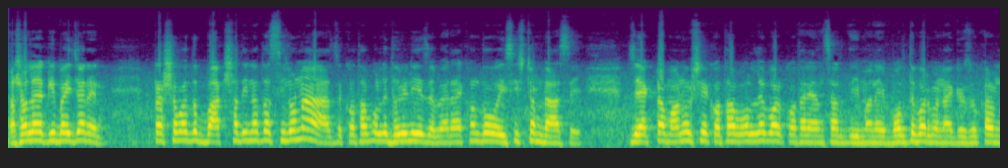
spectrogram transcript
আসলে কি ভাই জানেন একটা সময় তো বাক স্বাধীনতা ছিল না, যে কথা বললে ধরে নিয়ে যাবে। আর এখন তো ওই সিস্টেমটা আছে, যে একটা মানুষে কথা বললে বা কথার অ্যান্সার দিই মানে বলতে পারবে না কিছু। কারণ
